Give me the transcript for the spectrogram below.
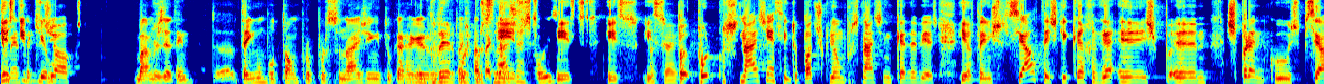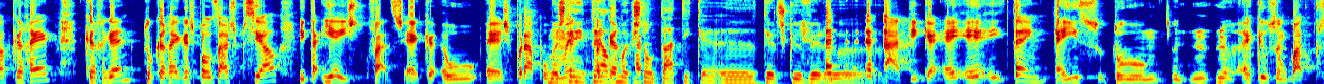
este tipo de jogos vamos dizer, tem, tem um botão por personagem e tu carregas um poder por personagem? Isso, isso, isso. isso. Okay. Por, por, personagem, assim, tu podes escolher um personagem de cada vez. Ele tem um especial, tens que ir carregar, eh, eh, esperando que o especial carregue, carregando, tu carregas para usar o especial e, tá, e é isto que fazes. É, que, o, é esperar por um Mas momento. Mas tem, tem alguma carregar. questão tática? Uh, teres que ver. A, a tática é, é, tem, é isso. Tu, aquilo são quatro,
